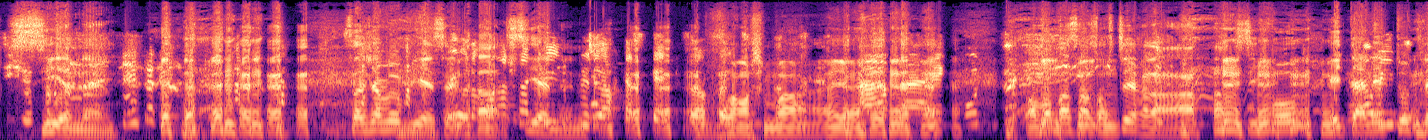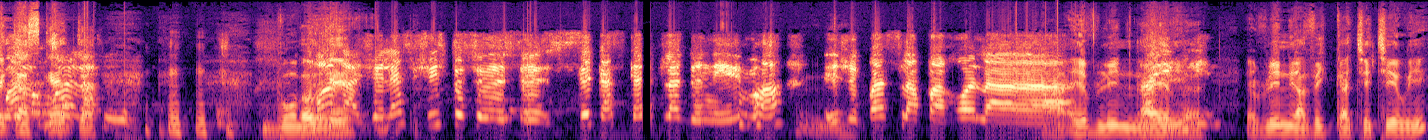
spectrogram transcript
si je CNN. Ça, j'avais oublié, c'est là. CNN. en fait. Franchement. hein, Ah, bah, écoute. On va pas s'en sortir là. hein. S'il faut étaler Ah oui, toutes les voilà, casquettes. voilà. bon, ben, Voilà, je laisse juste ce, ce, ces casquettes-là de Neema et je passe la parole à, ah, Evelyne, à oui. Evelyne. Evelyne avec Kachete, oui.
